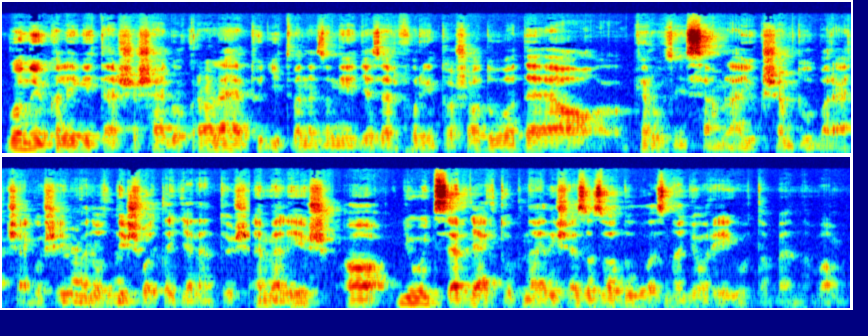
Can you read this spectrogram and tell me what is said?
Gondoljunk a légitársaságokra, lehet, hogy itt van ez a 4000 forintos adó, de a kerozin számlájuk sem túl barátságos, éppen Nem, ott is volt egy jelentős emelés. A gyógyszergyártóknál is ez az adó az nagyon régóta benne van.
